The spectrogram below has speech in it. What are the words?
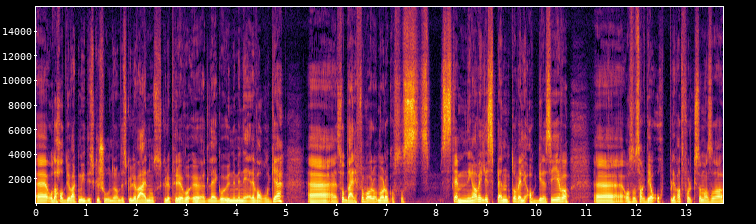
Eh, og det hadde jo vært mye diskusjoner om det skulle være noen som skulle prøve å ødelegge og underminere valget. Eh, så derfor var, var nok også stemninga veldig spent og veldig aggressiv. Og, eh, og som sagt, det å oppleve at folk som altså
